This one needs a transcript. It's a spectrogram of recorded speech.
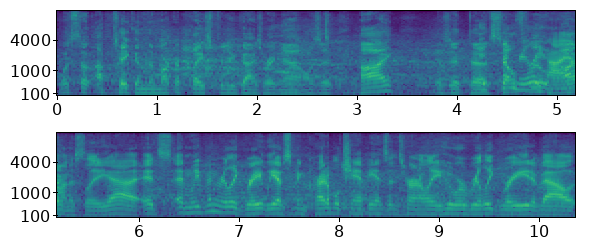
what's the uptake in the marketplace for you guys right now? Is it high? Is it uh, It's been really high, high, honestly. Yeah, it's and we've been really great. We have some incredible champions internally who are really great about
